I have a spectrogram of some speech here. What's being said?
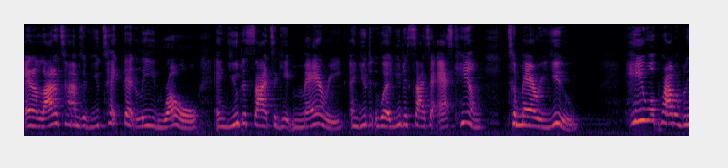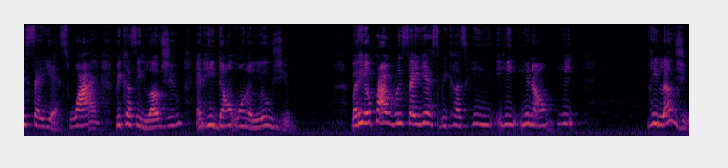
And a lot of times, if you take that lead role and you decide to get married, and you well, you decide to ask him to marry you, he will probably say yes. Why? Because he loves you and he don't want to lose you. But he'll probably say yes because he he you know he he loves you.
